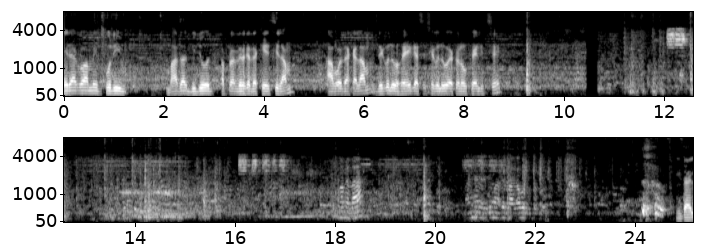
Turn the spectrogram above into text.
এর আগেও আমি পুরি ভাজার ভিডিও আপনাদেরকে দেখিয়েছিলাম, আবার দেখালাম, যেগুলো হয়ে গেছে সেগুলো এখন উঠে নিচ্ছে। ডাল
